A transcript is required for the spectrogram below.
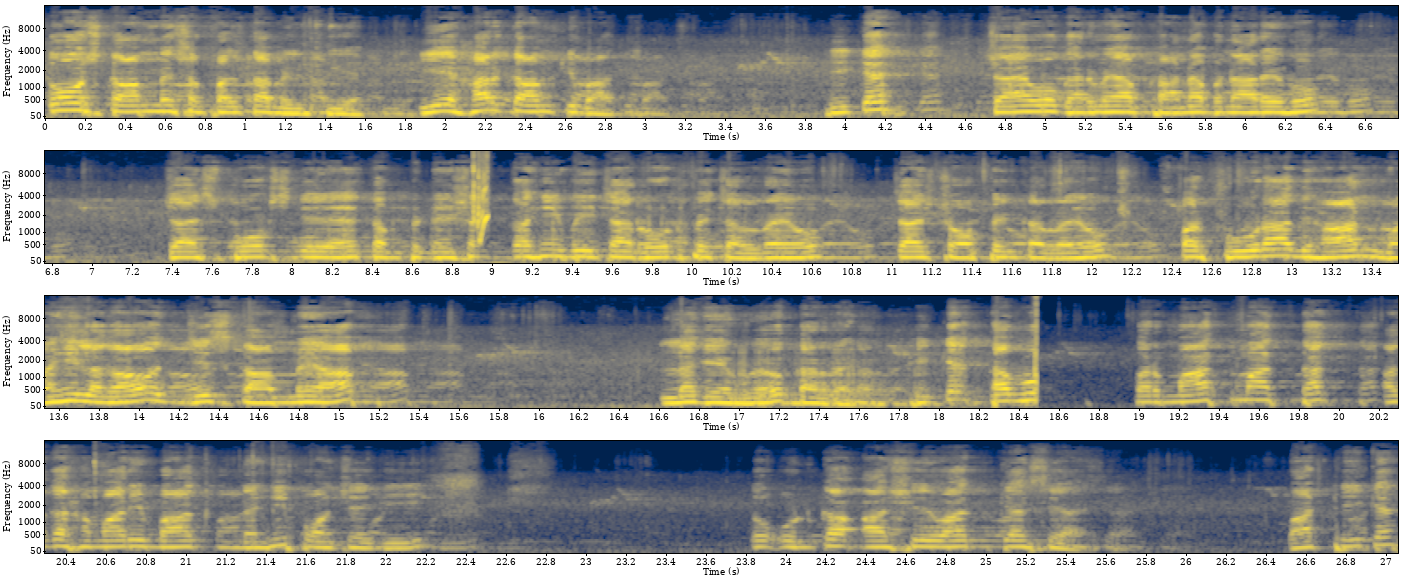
तो उस काम में सफलता मिलती है। ये हर काम की बात है। ठीक है? चाहे वो घर में आप खाना बना रहे हो चाहे स्पोर्ट्स के है कंपटीशन कहीं भी चाहे रोड पे चल रहे हो, चाहे शॉपिंग कर रहे हो, पर पूरा ध्यान वहीं लगाओ जिस काम में आप लगे हुए हो, कर रहे हो, ठीक है? तब परमात्मा तक अगर हमारी बात नहीं पहुंचेगी तो उनका आशीर्वाद कैसे आएगा बात ठीक है?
